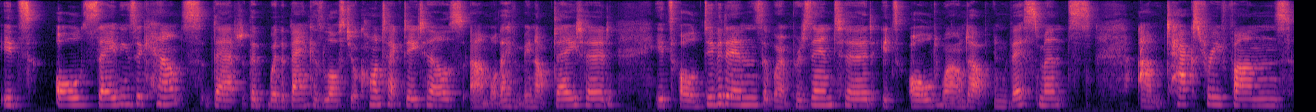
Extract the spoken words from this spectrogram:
It's old savings accounts that the, where the bank has lost your contact details um, or they haven't been updated. It's old dividends that weren't presented. It's old wound up investments, um, tax refunds,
